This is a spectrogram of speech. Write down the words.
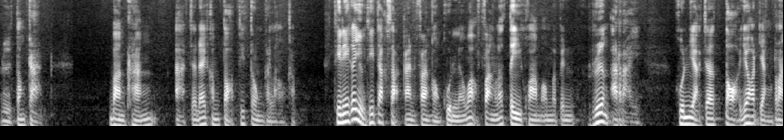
หรือต้องการ บางครั้งอาจจะได้คำตอบที่ตรงกับเราครับ ทีนี้ก็อยู่ที่ทักษะการฟังของคุณแล้วว่าฟังแล้วตีความออกมาเป็นเรื่องอะไร คุณอยากจะต่อยอดอย่างไร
